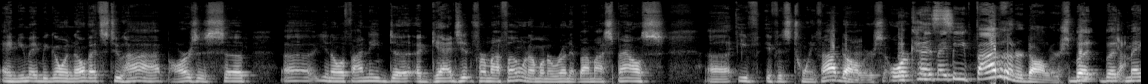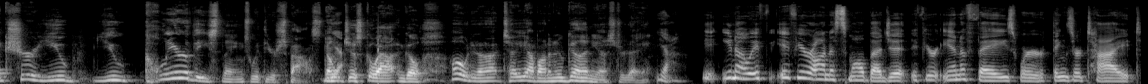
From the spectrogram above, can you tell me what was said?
And you may be going, no, that's too high. Ours is, uh, uh, you know, if I need a gadget for my phone, I'm going to run it by my spouse. Uh, if, if it's twenty five dollars or because, it may be five hundred dollars, but but yeah. make sure you you clear these things with your spouse. Don't yeah. just go out and go, oh, did I not tell you I bought a new gun yesterday? Yeah, you know, if if you're on a small budget, if you're in a phase where things are tight,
